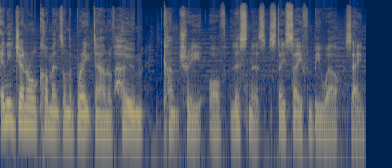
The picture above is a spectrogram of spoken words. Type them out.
Any general comments on the breakdown of home country of listeners? Stay safe and be well, Zane.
